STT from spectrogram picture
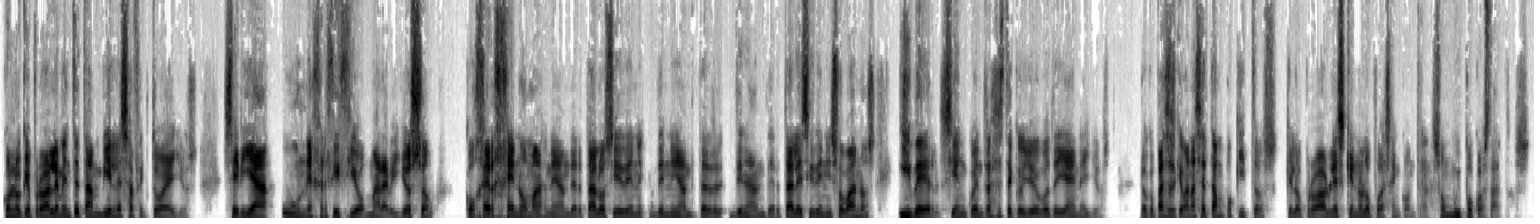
con lo que probablemente también les afectó a ellos. Sería un ejercicio maravilloso coger genomas neandertalos y de, neandertales y denisovanos y ver si encuentras este collo de botella en ellos. Lo que pasa es que van a ser tan poquitos que lo probable es que no lo puedas encontrar. Son muy pocos datos.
